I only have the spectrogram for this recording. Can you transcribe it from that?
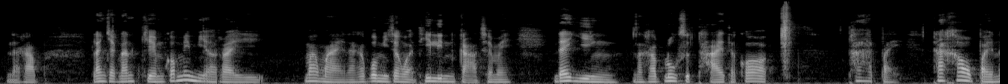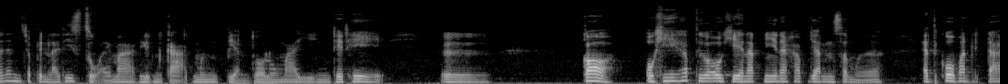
ๆนะครับ หลังจากนั้นเกมก็ไม่มีอะไรมากมายนะครับ ก็มีจังหวะที่ลินการ์ดใช่ไหมได้ยิงนะครับ ลูกสุดท้ายแต่ก็พลาดไป ถ้าเข้าไปนั่นจะเป็นอะไรที่สวยมากลินการ์ดมึงเปลี่ยนตัวลงมายิงเท่ๆเออก็ โอเคครับถือว่าโอเคนัดนี้นะครับ ยันเสมอแอตติโกมาดริดได้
